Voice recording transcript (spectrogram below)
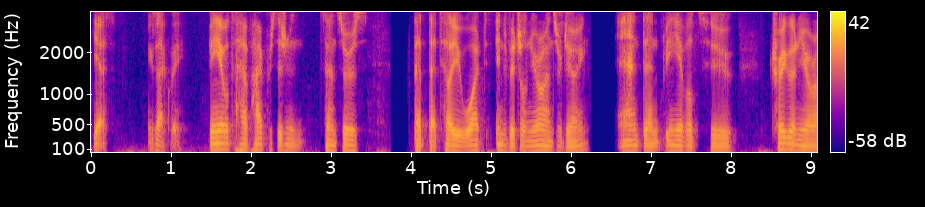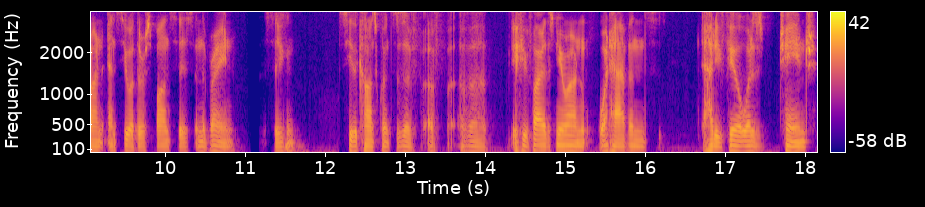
Yes, exactly. Being able to have high precision sensors that, that tell you what individual neurons are doing, and then being able to trigger the neuron and see what the response is in the brain. So you can see the consequences of, of, of a, if you fire this neuron, what happens? How do you feel? What does it change?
